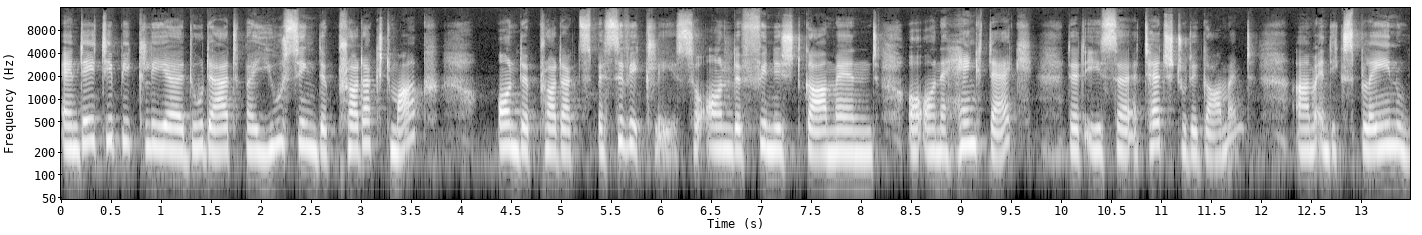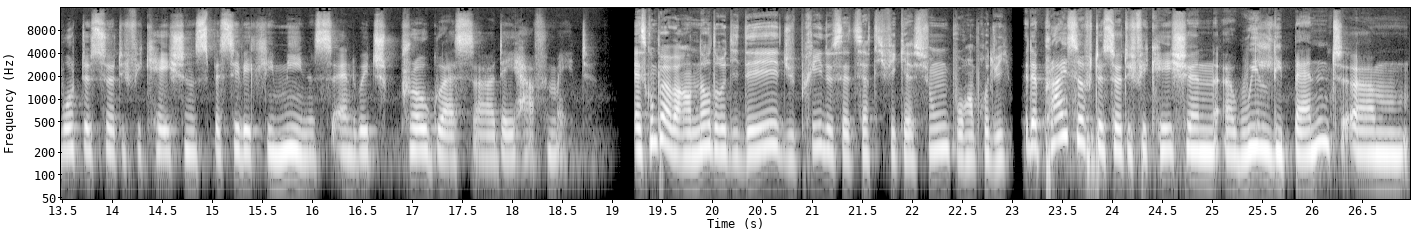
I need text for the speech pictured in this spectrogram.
And they typically uh, do that by using the product mark on the product specifically, so on the finished garment or on a hang tag that is uh, attached to the garment, um, and explain what the certification specifically means and which progress uh, they have made. Est-ce qu'on peut avoir un ordre d'idée du prix de cette certification pour un produit The price of the certification uh, will depend um,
